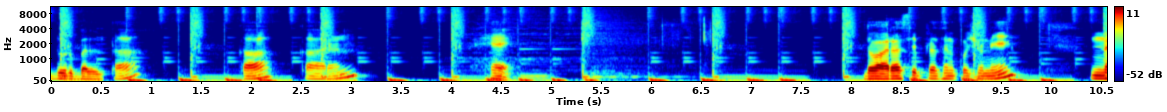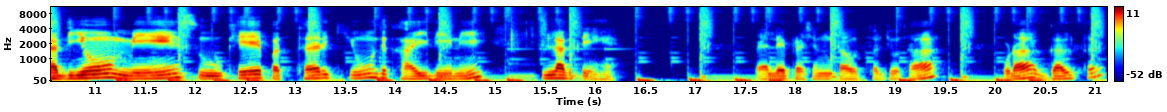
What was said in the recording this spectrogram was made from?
दुर्बलता का कारण है। दोबारा से प्रश्न को सुने। नदियों में सूखे पत्थर क्यों दिखाई देने लगते हैं? पहले प्रश्न का उत्तर जो था, थोड़ा गलत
